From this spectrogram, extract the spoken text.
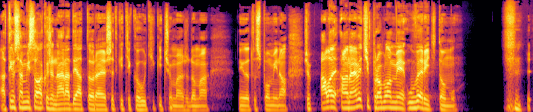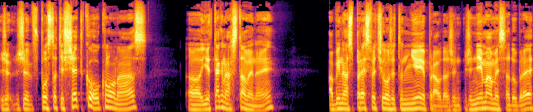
A tým sa myslel akože na radiátore, všetky tie kohútiky, čo máš doma. Niekto to spomínal. Že, ale, ale najväčší problém je uveriť tomu. že, že v podstate všetko okolo nás uh, je tak nastavené, aby nás presvedčilo, že to nie je pravda, že, že nemáme sa dobre.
